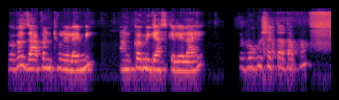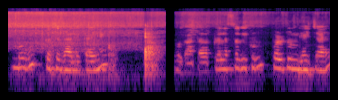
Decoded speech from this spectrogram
बघा झाकण ठेवलेलं आहे मी आणि कमी गॅस केलेला आहे. हे बघू शकतात आपण. बघू कसे झाले काय नाही. बघा आता आपल्याला सगळीकडून पलटून घ्यायचे आहे.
